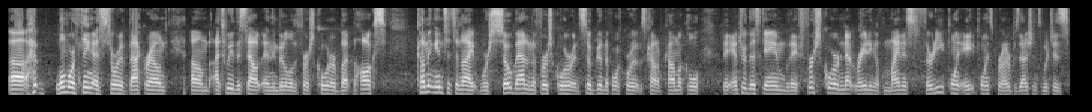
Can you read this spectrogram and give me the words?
uh, one more thing as sort of background um, I tweeted this out in the middle of the first quarter, but the Hawks coming into tonight were so bad in the first quarter and so good in the fourth quarter that it was kind of comical. They entered this game with a first quarter net rating of minus 30.8 points per 100 possessions, which is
